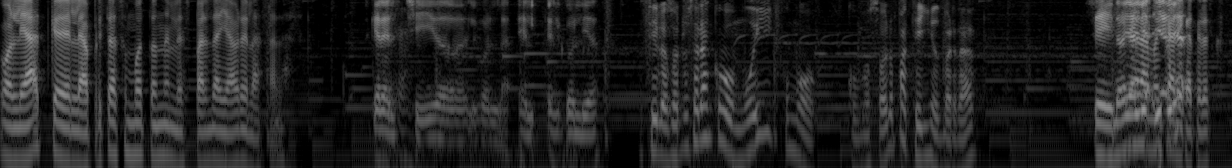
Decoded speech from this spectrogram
Goliath que le aprietas un botón en la espalda y abre las alas. Es que era el chido, el, gola, el, el Goliath. Sí, los otros eran como muy, como, como solo patiños, ¿verdad? Sí, no, y al, día, caricaturescos.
